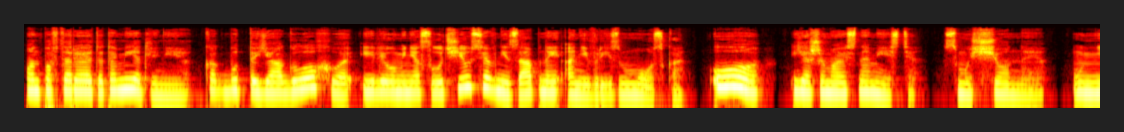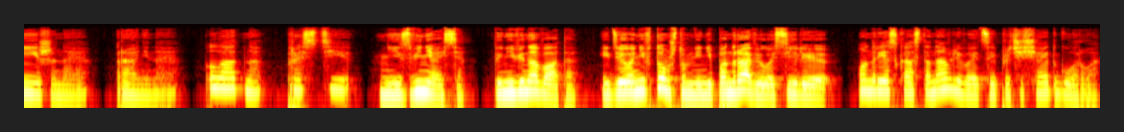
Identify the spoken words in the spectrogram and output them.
Он повторяет это медленнее, как будто я оглохла или у меня случился внезапный аневризм мозга. «О!» Я сжимаюсь на месте, смущенная, униженная, раненая. «Ладно, прости». «Не извиняйся, ты не виновата. И дело не в том, что мне не понравилось или...» Он резко останавливается и прочищает горло.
